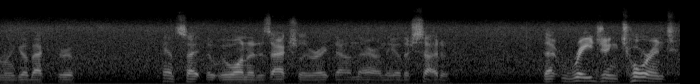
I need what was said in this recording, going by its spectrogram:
when we go back through. Campsite that we wanted is actually right down there on the other side of that raging torrent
